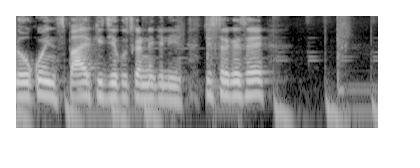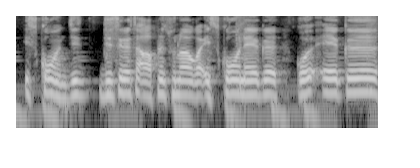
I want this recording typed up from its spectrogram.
लोगों को इंस्पायर कीजिए कुछ करने के लिए। जिस तरीके से इस्कॉन, जिस जिस तरह से आपने सुना होगा, इस्कॉन एक, को एक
